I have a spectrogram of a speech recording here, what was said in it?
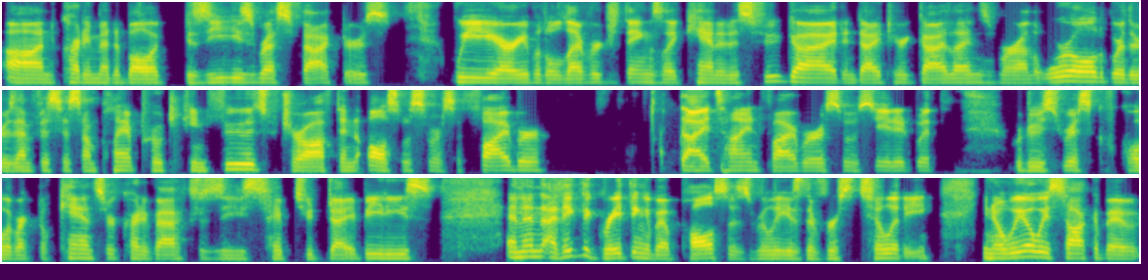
on cardiometabolic disease risk factors. We are able to leverage things like Canada's food guide and dietary guidelines from around the world, where there's emphasis on plant protein foods, which are often also a source of fiber in fiber associated with reduced risk of colorectal cancer, cardiovascular disease, type 2 diabetes. And then I think the great thing about pulses really is the versatility. You know, we always talk about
